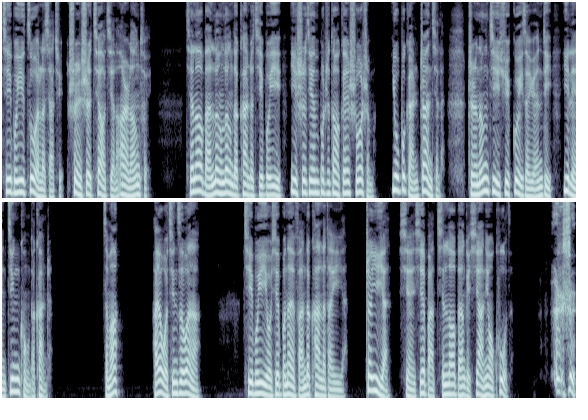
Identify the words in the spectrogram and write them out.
戚不义坐了下去，顺势翘起了二郎腿。钱老板愣愣的看着戚不义，一时间不知道该说什么，又不敢站起来，只能继续跪在原地，一脸惊恐的看着。怎么，还要我亲自问啊？戚不义有些不耐烦的看了他一眼，这一眼险些把秦老板给吓尿裤子。是，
